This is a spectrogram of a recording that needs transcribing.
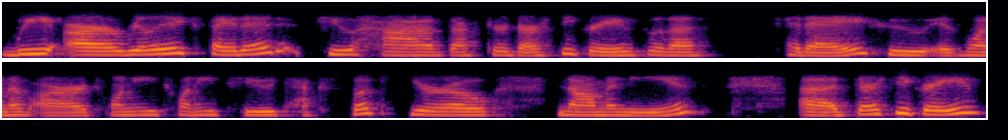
We are really excited to have Dr. Darcy Graves with us today, who is one of our 2022 Textbook Hero nominees. Uh, Darcy Graves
